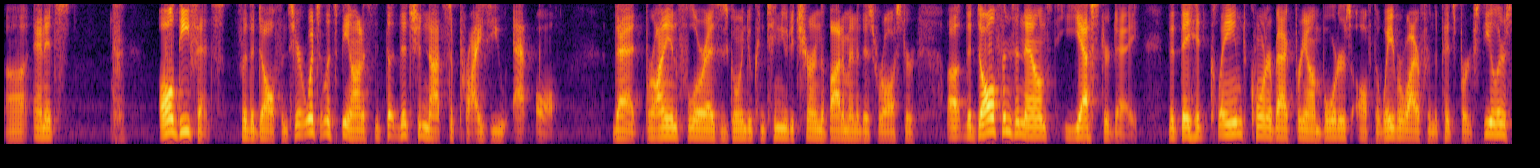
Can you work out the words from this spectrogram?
uh, and it's all defense for the Dolphins here, which, let's be honest, that should not surprise you at all. That Brian Flores is going to continue to churn the bottom end of this roster. Uh, the Dolphins announced yesterday that they had claimed cornerback Breon Borders off the waiver wire from the Pittsburgh Steelers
